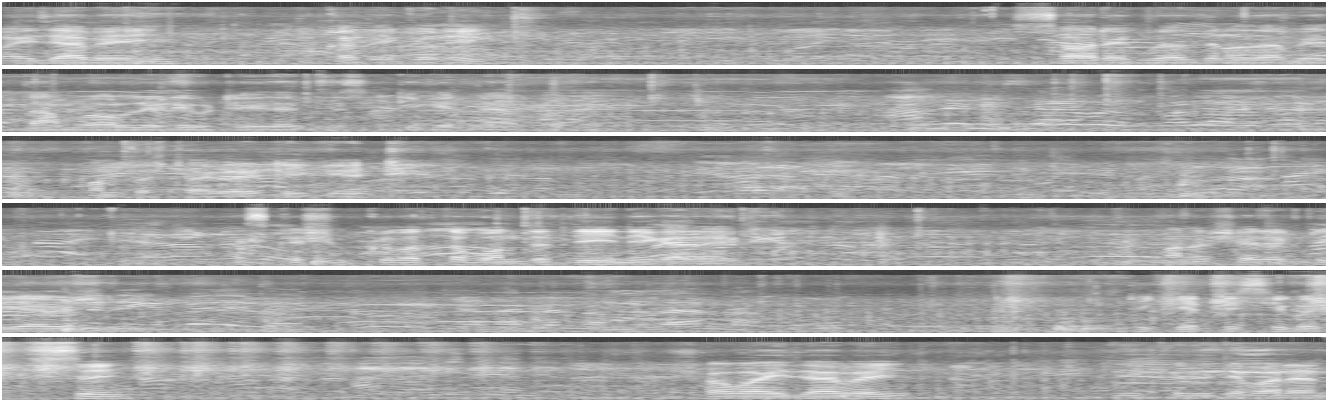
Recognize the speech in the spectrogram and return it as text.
সবাই যাবে নৌকাতে করে শহরে ঘুরার জন্য যাবে, তা আমরা অলরেডি উঠে যাচ্ছি টিকিট নেওয়ার পরে। পঞ্চাশ টাকার টিকিট আজকে শুক্রবার তো বন্ধের দিন এখানে। মানুষের একটু ইয়ে বেশি। টিকিট রিসিভ করতেছে সবাই যাবে দেখতে দিতে পারেন।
